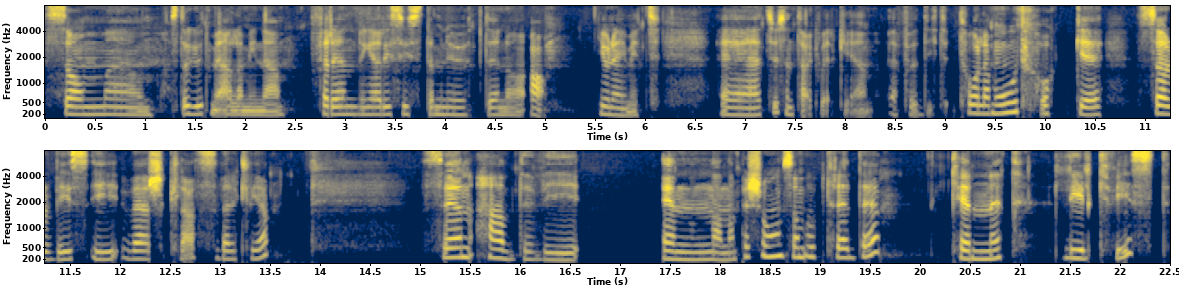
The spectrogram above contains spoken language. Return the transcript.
Som eh, stod ut med alla mina förändringar i sista minuten och ja, you name it. Eh, tusen tack verkligen för ditt tålamod och eh, service i världsklass, verkligen. Sen hade vi en annan person som uppträdde, Kenneth Lillqvist.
